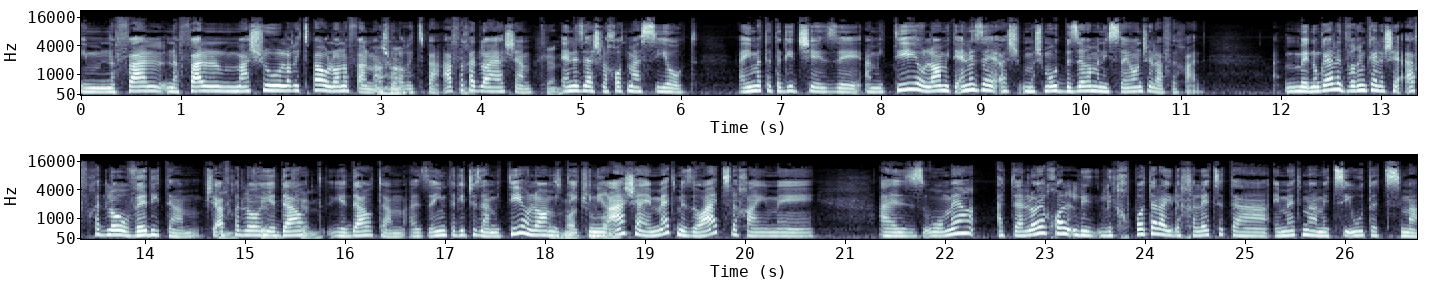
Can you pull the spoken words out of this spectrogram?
אם נפל, נפל משהו לרצפה או לא נפל משהו Aha. לרצפה. אף אחד לא היה שם. כן. אין לזה השלכות מעשיות. האם אתה תגיד שזה אמיתי או לא אמיתי? אין לזה משמעות בזרם הניסיון של אף אחד. בנוגע לדברים כאלה שאף אחד לא עובד איתם, שאף כן, אחד לא כן, ידע, כן. ידע אותם, אז האם תגיד שזה אמיתי או לא אמיתי? כי נראה שהאמת מזוהה אצלך עם... אה, אז הוא אומר, אתה לא יכול לכפות עליי לחלץ את האמת מהמציאות עצמה.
